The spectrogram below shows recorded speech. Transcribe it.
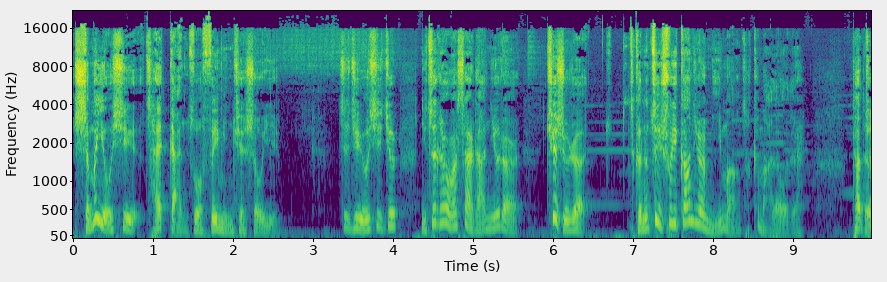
什么游戏才敢做非明确收益？这这游戏就是你最开始玩塞尔达，你有点确实有点，可能最初一刚进入迷茫，他干嘛来我这儿？他就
